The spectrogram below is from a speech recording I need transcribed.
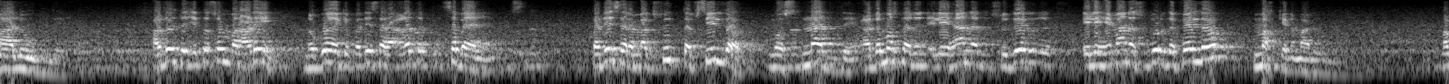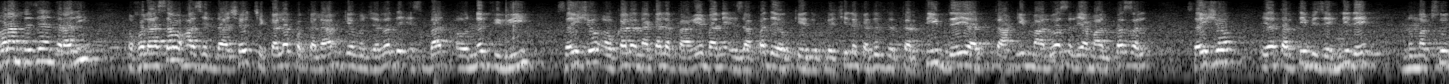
معلوم دی او دلته چې تاسو مراړي نو ګویا کې په دې سره هغه ته څه بیان په دې سره مقصود تفصیل ده مسند دی ا د مسند الیه نه صدر الیه معنی صدور د فعل ده مخکنه معلوم خبرم د ځین درالي خلاصه او حاصل دا شو چې کله په کلام کې مجرد اثبات او نفي وي صحیح شو او کله نه کله پاغي باندې اضافه دی او کې دوی چې لکه دلته ترتیب دی یا تعقیب مال وصل یا مال فصل صحیح شو یا ترتیب ذهني دی نو مقصود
